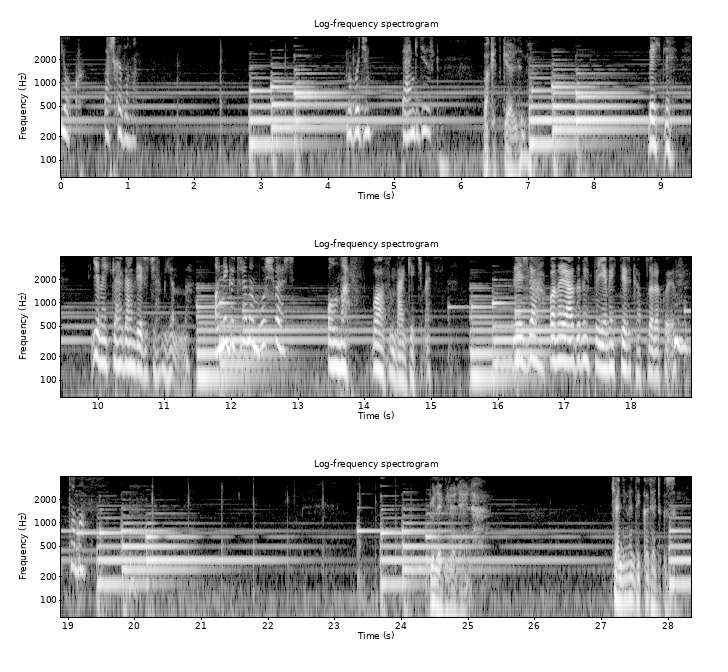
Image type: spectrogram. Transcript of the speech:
Yok. Başka zaman. Babacığım ben gidiyorum. Vakit geldi mi? Bekle. Yemeklerden vereceğim yanına. Anne götüremem boş ver. Olmaz. Boğazımdan geçmez. Necla bana yardım et de yemekleri kaplara koyalım. Tamam. Güle güle Leyla. Kendine dikkat et kızım.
